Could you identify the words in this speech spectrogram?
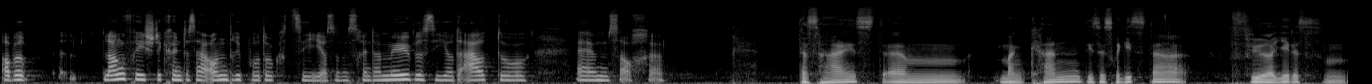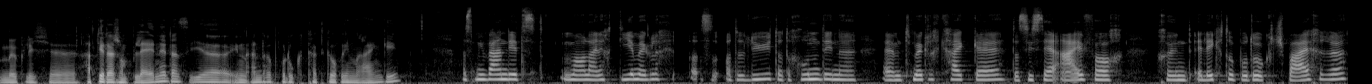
Aber langfristig können das auch andere Produkte sein. Also es können auch Möbel sein oder Auto-Sachen. Ähm, das heißt, ähm, man kann dieses Register für jedes mögliche. Habt ihr da schon Pläne, dass ihr in andere Produktkategorien reingeht? Also wir wollen jetzt mal eigentlich die möglich, also oder Leute oder Kundinnen ähm, die Möglichkeit geben, dass sie sehr einfach können Elektroprodukte speichern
